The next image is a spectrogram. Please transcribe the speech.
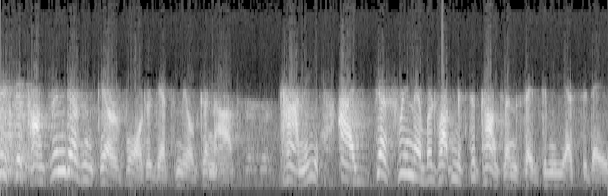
Mr. Conklin doesn't care if Walter gets milk or not. Connie, I just remembered what Mr. Conklin said to me yesterday.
